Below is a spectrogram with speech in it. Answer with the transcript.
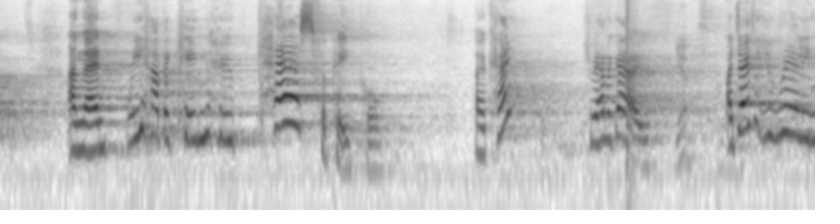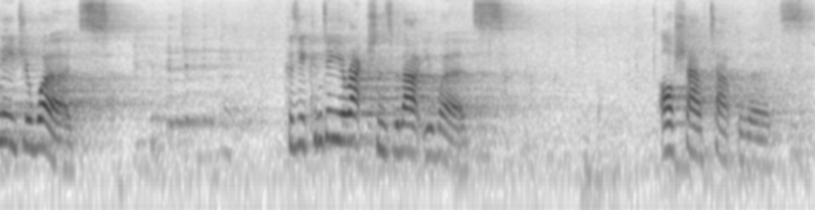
And then we have a king who cares for people. Okay? Should we have a go? Yep. I don't think you really need your words. Because you can do your actions without your words. I'll shout out the words.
